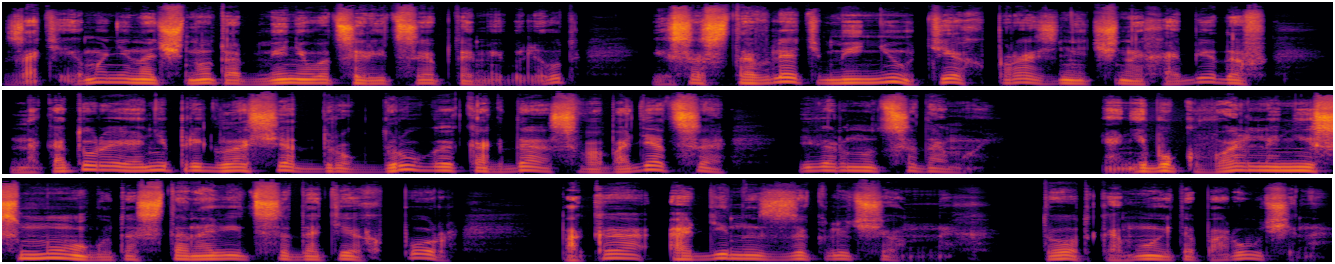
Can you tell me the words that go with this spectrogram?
Затем они начнут обмениваться рецептами блюд и составлять меню тех праздничных обедов, на которые они пригласят друг друга, когда освободятся и вернутся домой. И они буквально не смогут остановиться до тех пор, пока один из заключенных, тот, кому это поручено,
